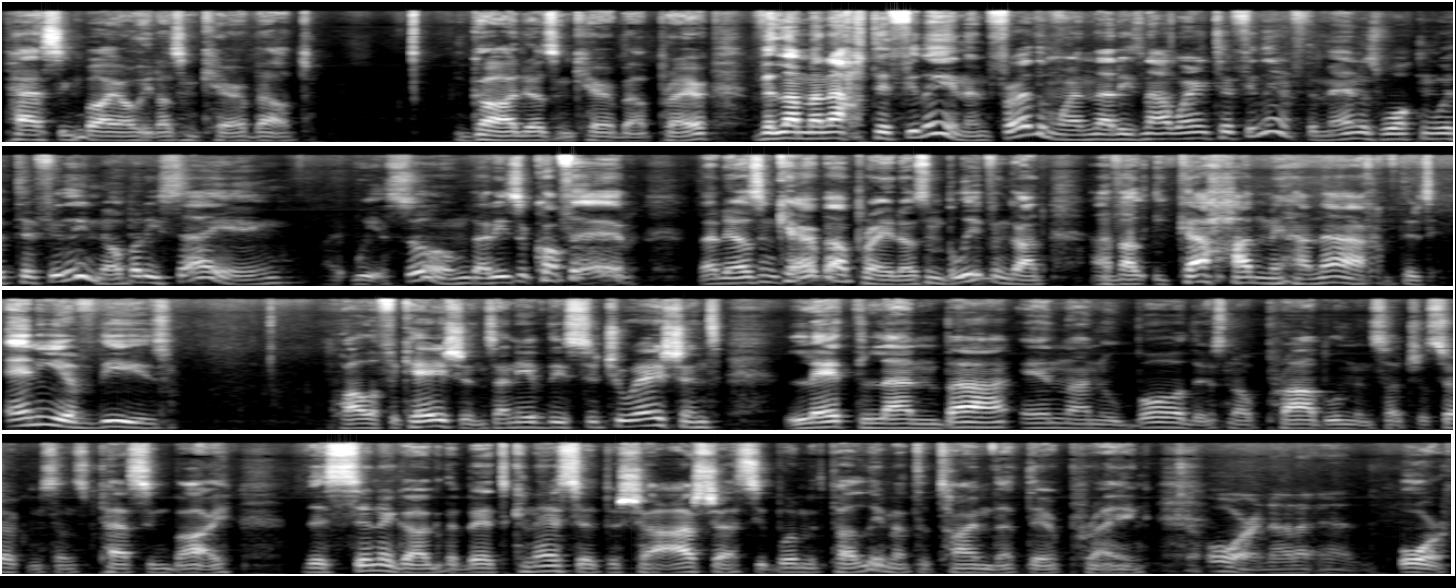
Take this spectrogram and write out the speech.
passing by. Oh, he doesn't care about God doesn't care about prayer. tefillin. And furthermore, in that he's not wearing tefillin. If the man is walking with tefillin, nobody's saying, we assume, that he's a kafir, that he doesn't care about prayer, doesn't believe in God. Aval mehanach. If there's any of these qualifications, any of these situations, let lanba in lanubo, there's no problem in such a circumstance passing by this synagogue, the Bet Knesset, b'sha'asha sibur mitpalim, at the time that they're praying. Or, not an end. Or,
